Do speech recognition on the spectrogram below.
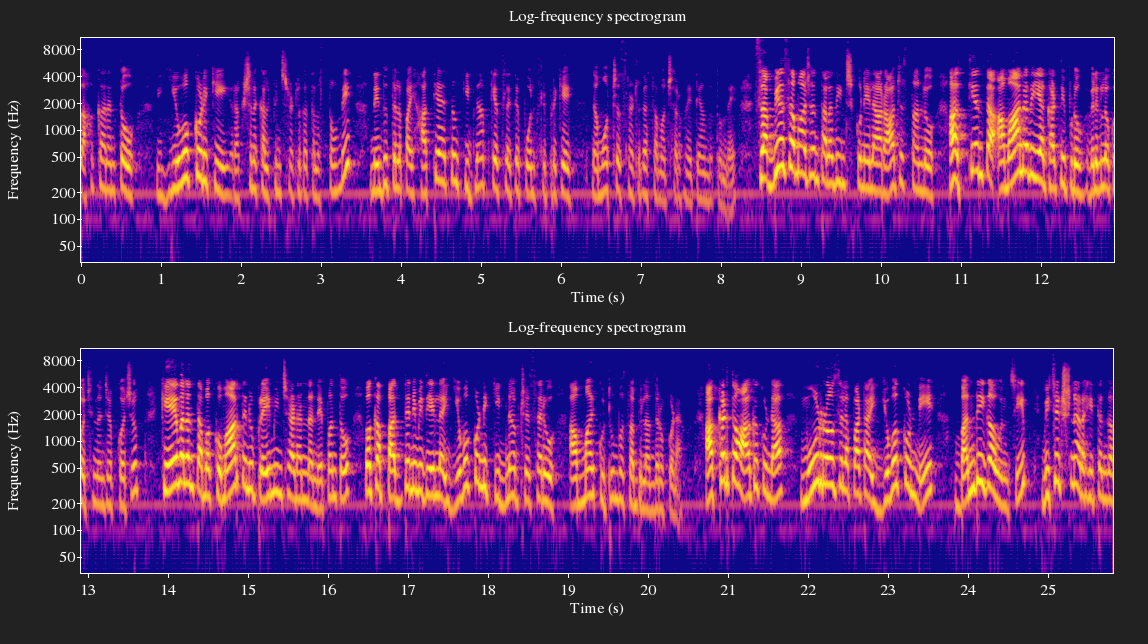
సహకారంతో యువకుడికి రక్షణ కల్పించినట్లుగా తెలుస్తోంది. నిందితులపై హత్యాయత్నం కిడ్నాప్ కేసులు అయితే పోలీసులు ఇప్పటికే నమోదు చేసినట్లుగా సమాచారం అయితే అందుతుంది. సభ్య సమాజం తలదించుకునేలా రాజస్థాన్లో అత్యంత అమానవీయ ఘటన ఇప్పుడు వెలుగులోకి వచ్చిందని చెప్పుకోవచ్చు. కేవలం తమ కుమార్తెను ప్రేమించాడన్న నెపంతో ఒక పద్దెనిమిదేళ్ళ యువకుడిని కిడ్నాప్ చేశారు అమ్మాయి కుటుంబ సభ్యులందరూ కూడా. అక్కడితో ఆగకుండా మూడు రోజుల పాటు ఆ యువకుడిని బందీగా ఉంచి విచక్షణ రహితంగా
